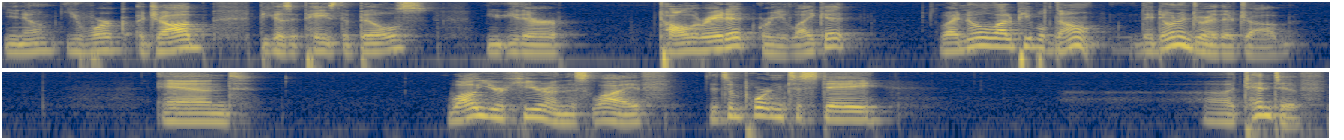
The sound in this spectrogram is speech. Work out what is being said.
You know, you work a job because it pays the bills. You either tolerate it or you like it. But I know a lot of people don't. They don't enjoy their job. And while you're here in this life, it's important to stay attentive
